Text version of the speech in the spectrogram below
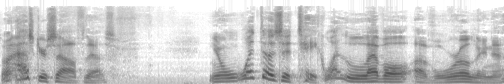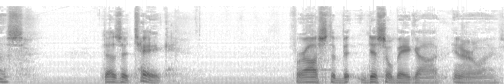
So ask yourself this. You know, what does it take? What level of worldliness does it take for us to disobey God in our lives?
